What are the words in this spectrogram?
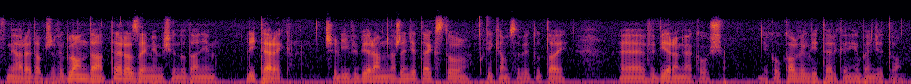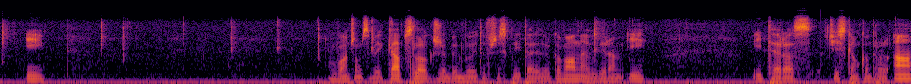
w miarę dobrze wygląda. Teraz zajmiemy się dodaniem literek, czyli wybieram narzędzie tekstu, klikam sobie tutaj, e, wybieram jakąś, jakąkolwiek literkę, niech będzie to I. Włączam sobie caps lock, żeby były to wszystkie litery drukowane. Wybieram I. I teraz wciskam Ctrl A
